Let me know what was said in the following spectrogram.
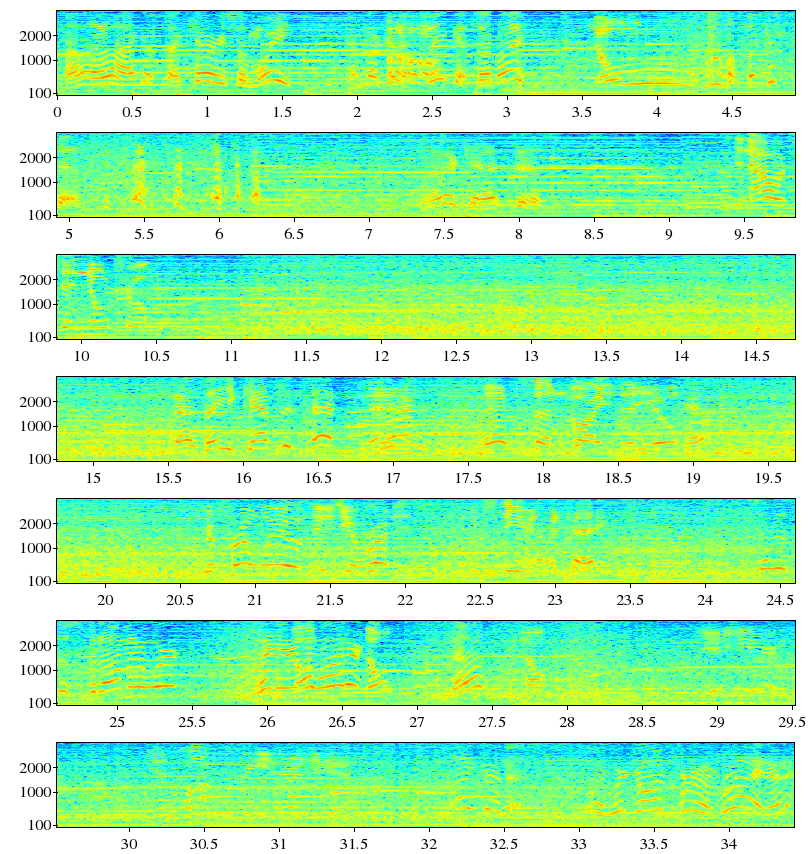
I don't know. I guess I carry some weight. I'm not going to Oh. sink us, am I? No. Oh, look at this. look at this. And now it's in neutral. Now, is that your captain's hat, Ron? That's sun visor, yo. Yeah. Your front wheels is your rudders, which steers it. Okay. So does the speedometer work when you're in the Nope, water? Nope, No? no. Here's your your top speed right here. My goodness. Boy, we're going for a ride, huh?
